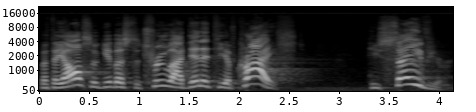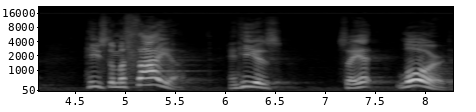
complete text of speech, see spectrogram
but they also give us the true identity of Christ. He's Savior, He's the Messiah, and He is, say it, Lord.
